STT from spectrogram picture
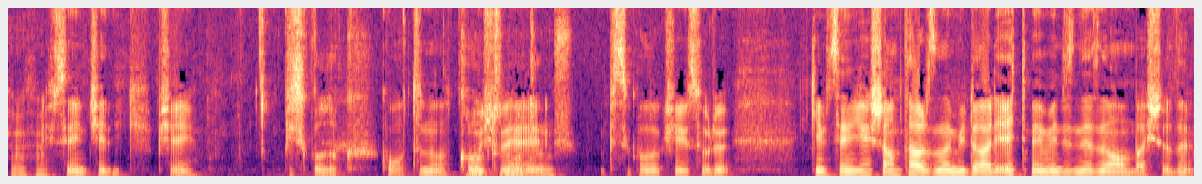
Hı hı. Hüseyin Çelik şey Psikolog koltuğuna oturmuş koltuğuna ve oturmuş. psikolog şey soruyor. Kimsenin yaşam tarzına müdahale etmemeniz ne zaman başladı?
